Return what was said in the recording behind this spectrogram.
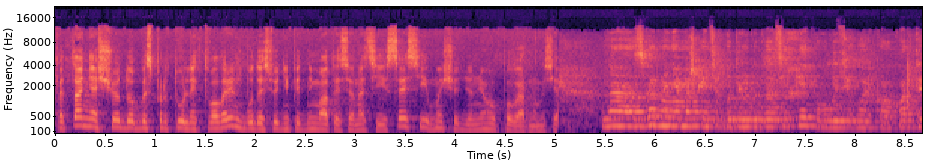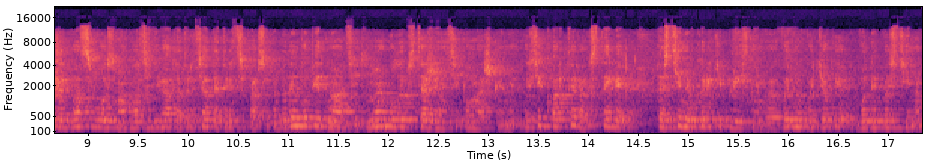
Питання щодо безпритульних тварин буде сьогодні підніматися на цій сесії. Ми ще до нього повернемося. На звернення мешканців будинку 25 по вулиці Горького, квартири 28, 29, 30, 31 та будинку 15 мною були обстежені ці помешкання. У всіх квартирах стелі та стіни вкриті пліснявою, видно потоки води по стінам.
